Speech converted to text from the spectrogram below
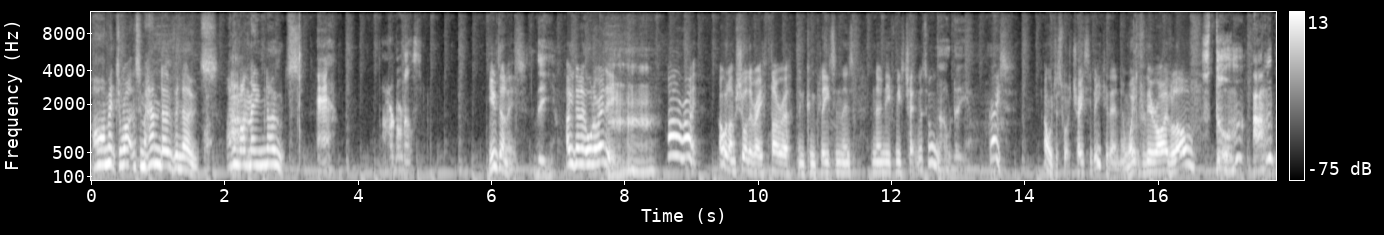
Oh, I meant to write in some handover notes. I didn't write many notes. Eh, I don't know. You've done it. The. Oh, you've done it all already? Oh, right. Oh, well, I'm sure they're very thorough and complete, and there's no need for me to check them at all. Oh, the. Great. Oh, we'll just watch Tracy Beaker then and wait for the arrival of. Stum and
